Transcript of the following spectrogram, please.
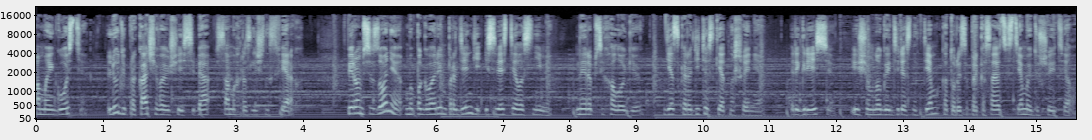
а мои гости – люди, прокачивающие себя в самых различных сферах. В первом сезоне мы поговорим про деньги и связь тела с ними, нейропсихологию, детско-родительские отношения, регрессию и еще много интересных тем, которые соприкасаются с темой души и тела.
